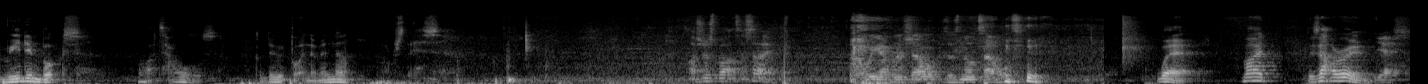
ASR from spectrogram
Reading books. Oh, towels. Could do with putting them in there. What's this? I was just about to say. Are we having a shower? Because there's no towels. Wait, my is that a room? yes.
